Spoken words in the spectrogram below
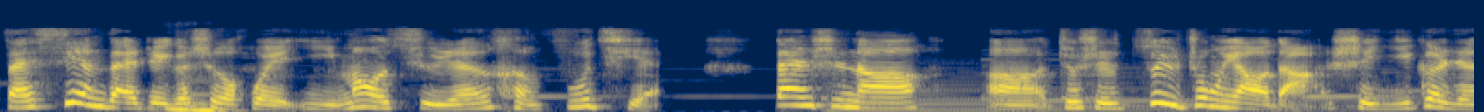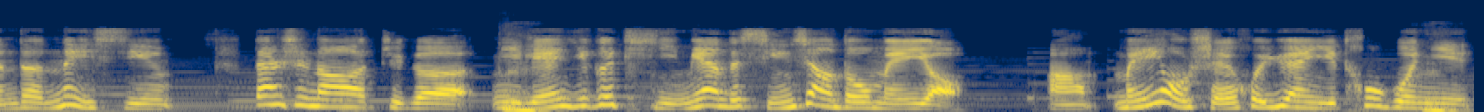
在现在这个社会，以貌取人很肤浅，但是呢，啊，就是最重要的是一个人的内心。但是呢，这个你连一个体面的形象都没有啊，没有谁会愿意透过你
